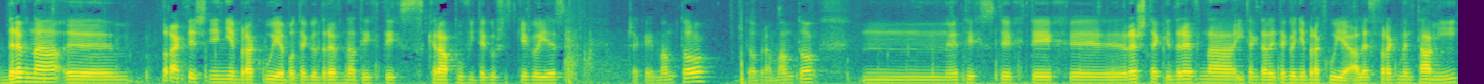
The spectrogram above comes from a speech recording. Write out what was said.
Drewna y, praktycznie nie brakuje, bo tego drewna, tych, tych skrapów i tego wszystkiego jest. Czekaj, mam to. Dobra, mam to. Mm, tych, tych, tych y, resztek drewna i tak dalej, tego nie brakuje, ale z fragmentami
